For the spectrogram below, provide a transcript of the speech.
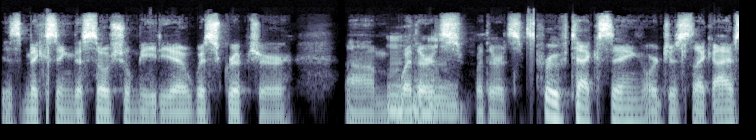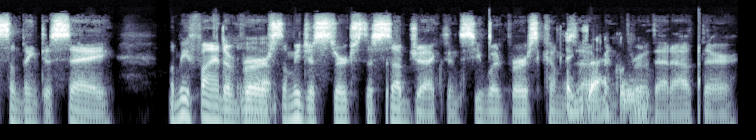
Is mixing the social media with scripture, um, mm-hmm. whether it's mm-hmm. whether it's proof texting or just like I have something to say let me find a verse. Yeah. Let me just search the subject and see what verse comes exactly. up and throw that out there.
